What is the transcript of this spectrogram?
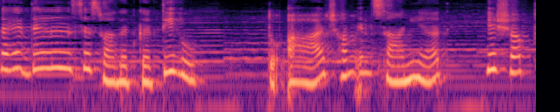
तहे दिल से स्वागत करती हूँ। तो आज हम इंसानियत, ये शब्द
